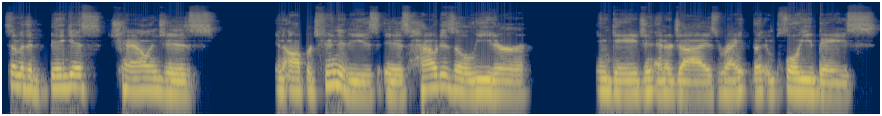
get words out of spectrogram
some of the biggest challenges and opportunities is how does a leader engage and energize, right, the employee base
